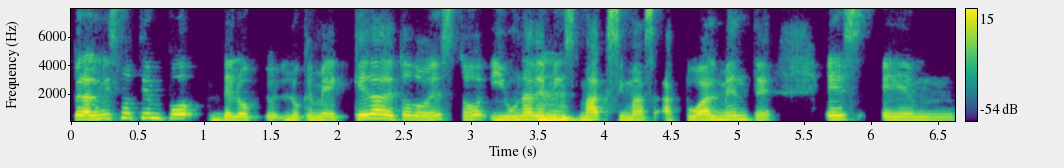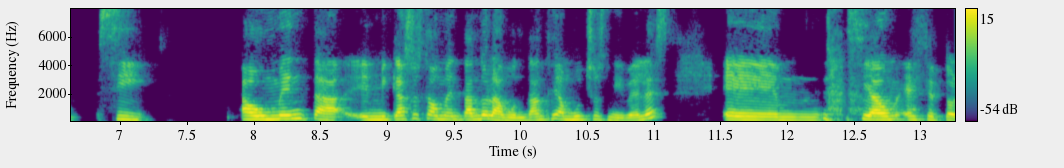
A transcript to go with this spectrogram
pero al mismo tiempo, de lo, que me queda de todo esto y una de mis máximas actualmente es em, si aumenta, en mi caso está aumentando la abundancia a muchos niveles, eh, si excepto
